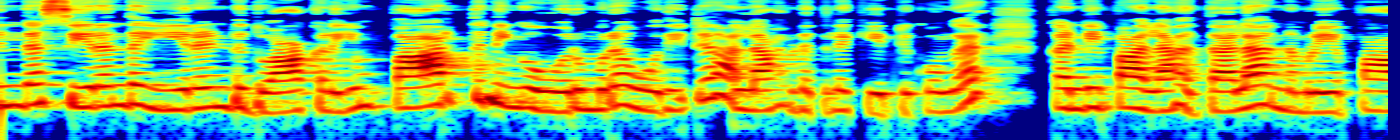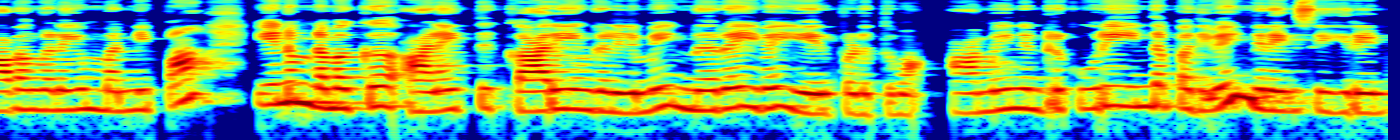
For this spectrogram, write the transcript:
இந்த சிறந்த இரண்டு துவாக்களையும் பார்த்து நீங்கள் ஒரு முறை ஓதிட்டு அல்லாஹ்விடத்தில் கேட்டுக்கோங்க. கண்டிப்பாக அல்லாஹாலா நம்முடைய பாவங்களையும் மன்னிப்பான். இன்னும் நமக்கு அனைத்து காரியங்களிலுமே நிறைவை ஏற்படுத்துவான். ஆமீன் என்று கூறி இந்த பதிவை நிறைவு செய்கிறேன்.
